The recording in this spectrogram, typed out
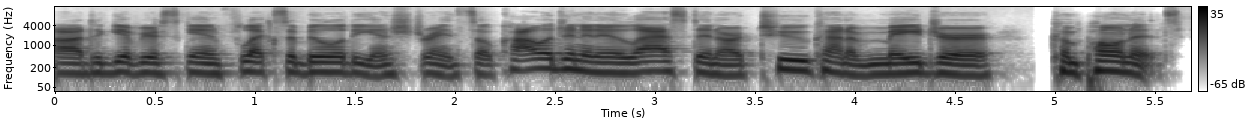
uh, to give your skin flexibility and strength. So collagen and elastin are two kind of major components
